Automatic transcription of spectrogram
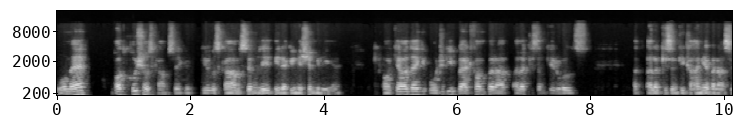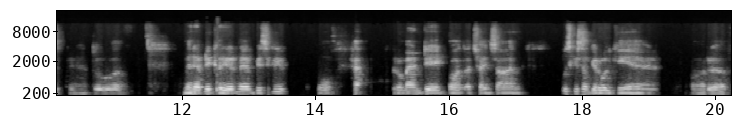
वो मैं बहुत खुश हूँ उस काम से, क्योंकि उस काम से मुझे इतनी रिकग्निशन मिली है। और क्या होता है कि ओ टी प्लेटफॉर्म पर आप अलग किस्म के रोल्स अलग किस्म की कहानियाँ बना सकते हैं। तो मैंने अपने करियर में बेसिकली वो रोमांटिक बहुत अच्छा इंसान, उस किस्म के रोल किए हैं। और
